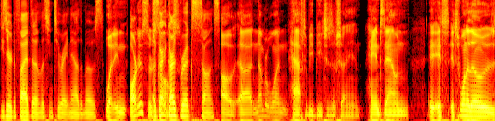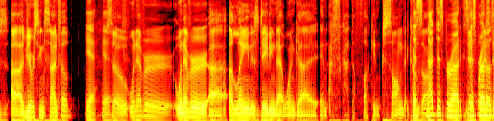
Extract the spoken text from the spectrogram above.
these are the five that I'm listening to right now the most? What in artists or Uh, Gar-? Garth Brooks songs. Oh, uh, number one have to be Beaches of Cheyenne, hands down. It, it's it's one of those. Uh, have you ever seen Seinfeld? Yeah, yeah. So whenever whenever uh, Elaine is dating that one guy, and I forgot the fucking song that comes Des- on. not Desperado Desper- Desperado's. it's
